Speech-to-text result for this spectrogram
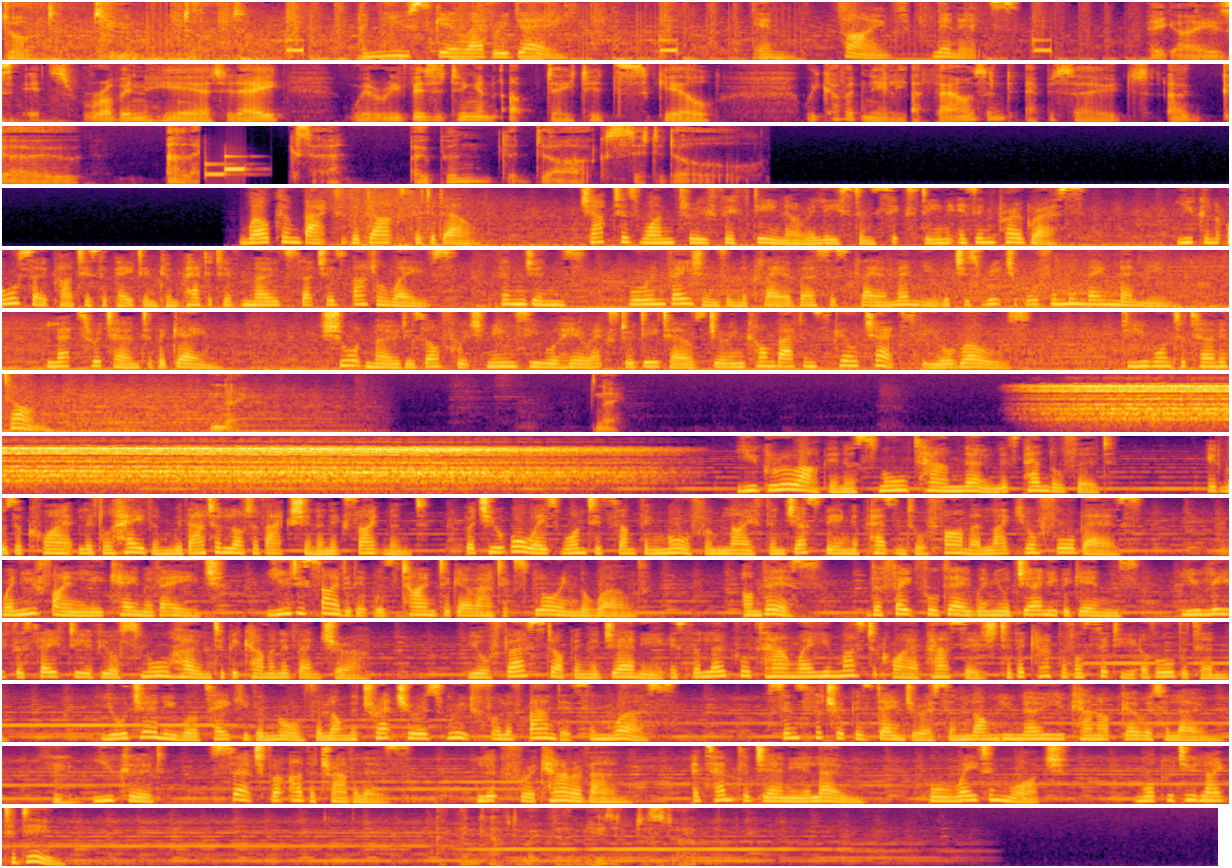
Dot to dot. A new skill every day. In 5 minutes. Hey guys, it's Robin here today. We're revisiting an updated skill we covered nearly a thousand episodes ago. Alexa, open the Dark Citadel. Welcome back to the Dark Citadel. Chapters 1 through 15 are released and 16 is in progress. You can also participate in competitive modes such as battle waves, dungeons, or invasions in the player versus player menu which is reachable from the main menu. Let's return to the game. Short mode is off which means you will hear extra details during combat and skill checks for your roles. Do you want to turn it on? No. No. You grew up in a small town known as Pendleford. It was a quiet little haven without a lot of action and excitement, but you always wanted something more from life than just being a peasant or farmer like your forebears. When you finally came of age, you decided it was time to go out exploring the world. On this, the fateful day when your journey begins, you leave the safety of your small home to become an adventurer. Your first stop in the journey is the local town where you must acquire passage to the capital city of Alderton. Your journey will take you the north along a treacherous route full of bandits and worse. Since the trip is dangerous and long you know you cannot go it alone. you could, search for other travelers, look for a caravan, attempt the journey alone, or wait and watch. What would you like to do? I think I have to wait for the music to stop.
